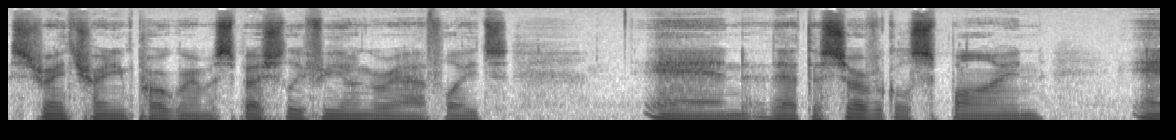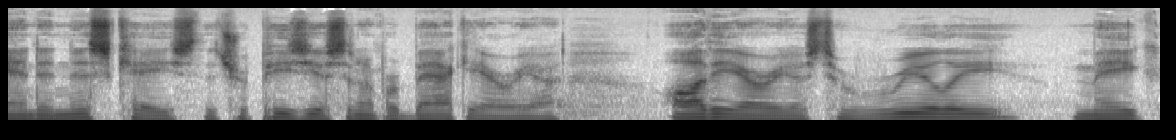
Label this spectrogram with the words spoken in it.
strength training program, especially for younger athletes, and that the cervical spine, and in this case, the trapezius and upper back area, are the areas to really make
